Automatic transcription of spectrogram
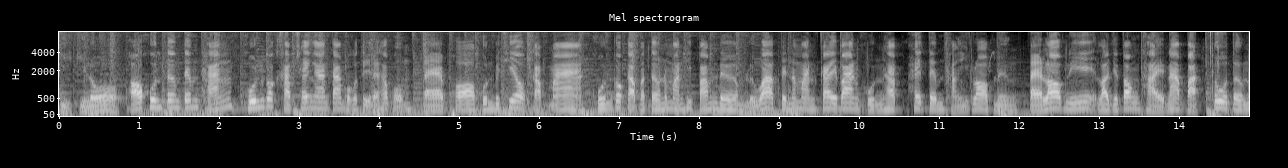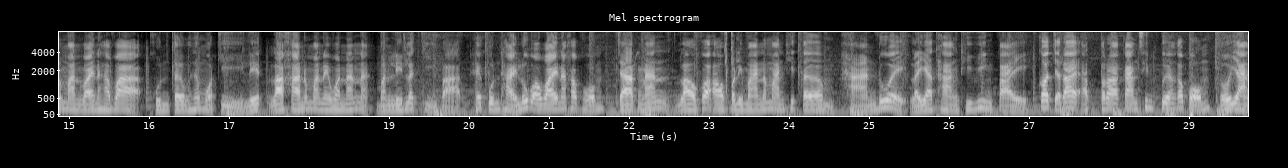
กี่กิโล พอคุณเติมเต็มถัง คุณก็ขับใช้งานตามปกติเลยครับผม แต่พอคุณไปเที่ยวกลับมา คุณก็กลับมาเติมน้ำมันที่ปั๊มเดิม หรือว่าเป็นน้ำมันใกล้บ้านคุณครับให้เต็มถังอีกรอบนึง แต่รอบนี้เราจะต้องถ่ายหน้าปัดตู้เติมน้ำมันไว้นะครับว่า คุณเติมไปทั้งหมดกี่ลิตร ราคาน้ำมันในวันนั้นน่ะมันลิตรละกี่บาท ให้คุณถ่ายรูปเอาไว้นะครับผม จากนั้นเราก็เอาาปริมาณน้ำมันที่เติม หารด้วยระยะทางที่วิ่งไป ก็จะได้อัตราการสิ้นเปลืองครับผม ตัวอย่าง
